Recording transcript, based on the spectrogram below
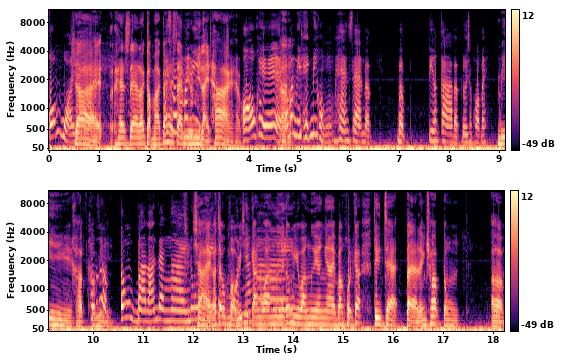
ก้มหัวอย่างใช่นี้ handstand แล้วกลับมาก็ไม่ใช่ handstand มีแล้วมันมันมีมีหลายท่าไงครับอ๋อโอเคอ่าแล้วมันมีเทคนิคของ handstand แบบแบบตีลังกาแบบโดยเฉพาะไหม มีครับเขาก็ก็จะมีแบบต้อง balance ยังไงนู่นใช่นี่เขาจะบอกวิธีการฝึฝนวางมือยัไต้องมีวางมือยังไง บางคนก็ตื่นแต่แต่เล้งชอบตรงเอ่ม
